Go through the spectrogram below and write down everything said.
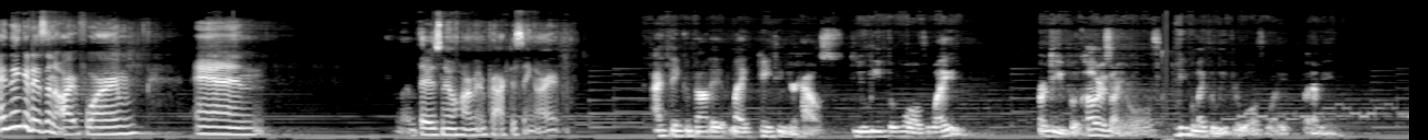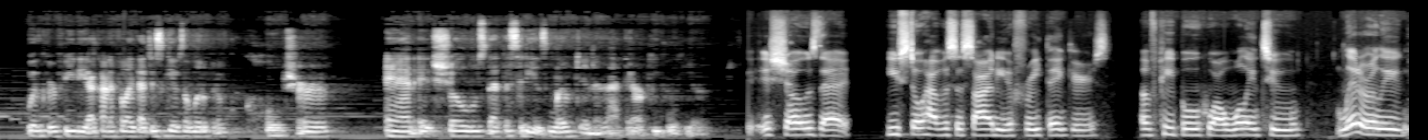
I think it is an art form, and there's no harm in practicing art. I think about it like painting your house. Do you leave the walls white or do you put colors on your walls? People like to leave their walls white, but I mean, with graffiti, I kind of feel like that just gives a little bit of culture and it shows that the city is lived in and that there are people here. It shows that you still have a society of free thinkers, of people who are willing to literally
